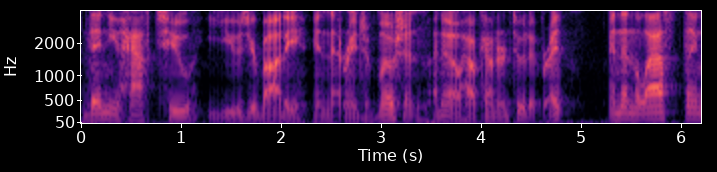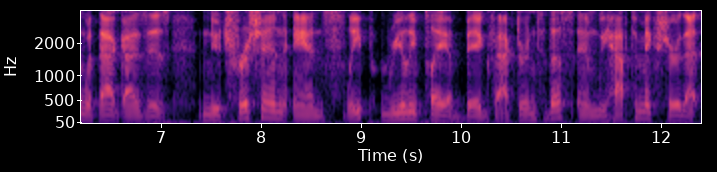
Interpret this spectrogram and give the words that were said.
then you have to use your body in that range of motion. I know how counterintuitive, right? And then the last thing with that, guys, is nutrition and sleep really play a big factor into this. And we have to make sure that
